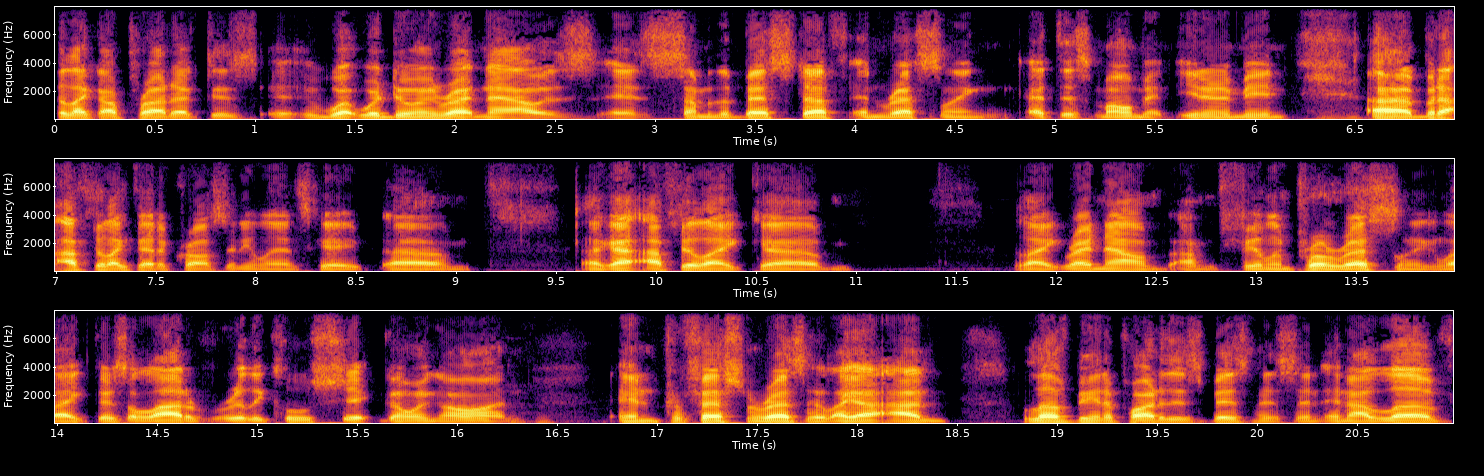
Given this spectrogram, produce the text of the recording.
feel like our product is uh, what we're doing right now is is some of the best stuff in wrestling at this moment. You know what I mean? Uh, but I I feel like that across any landscape. Um, like I, I feel like um, like right now I'm, I'm feeling pro wrestling. Like there's a lot of really cool shit going on Mm-hmm. in professional wrestling. Like I, I love being a part of this business, and, and I love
